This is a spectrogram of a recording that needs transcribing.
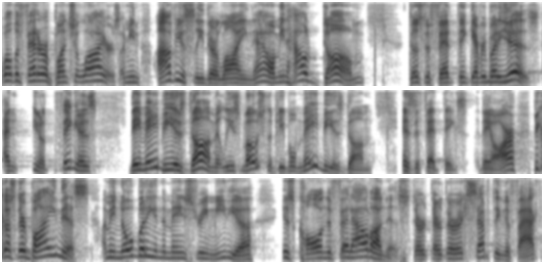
Well, the Fed are a bunch of liars. I mean, obviously they're lying now. I mean, how dumb does the Fed think everybody is? And, you know, the thing is, they may be as dumb, at least most of the people may be as dumb as the Fed thinks they are because they're buying this. I mean, nobody in the mainstream media is calling the Fed out on this. They're, they're, they're accepting the fact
